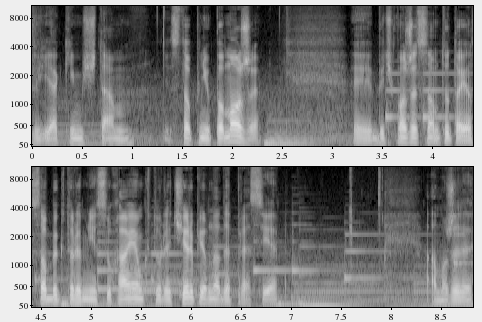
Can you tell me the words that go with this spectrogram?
w jakimś tam stopniu pomoże. Być może są tutaj osoby, które mnie słuchają, które cierpią na depresję, a może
